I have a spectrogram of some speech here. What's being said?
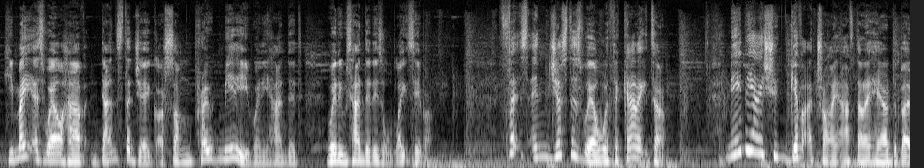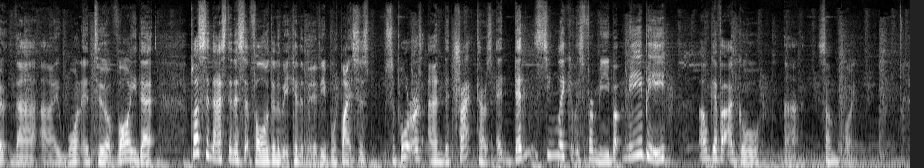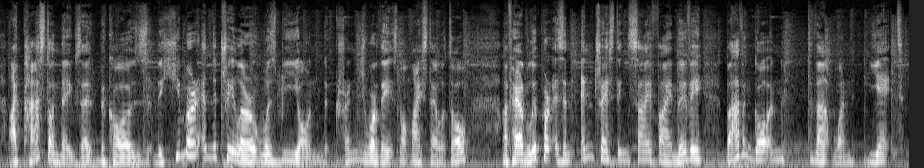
He might as well have danced a jig or sung Proud Mary when he handed when he was handed his old lightsaber. Fits in just as well with the character. Maybe I should give it a try after I heard about that I wanted to avoid it. Plus the nastiness that followed in the wake of the movie, both by its supporters and detractors. It didn't seem like it was for me, but maybe I'll give it a go at some point. I passed on Knives Out because the humour in the trailer was beyond cringeworthy. It's not my style at all. I've heard Looper is an interesting sci fi movie, but I haven't gotten to that one yet.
